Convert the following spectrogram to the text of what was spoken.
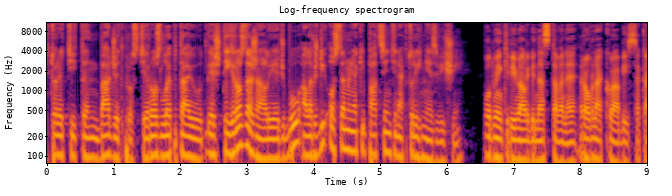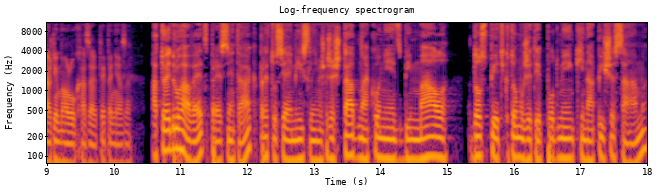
ktoré ti ten budget proste rozleptajú. Vieš, ty ich rozdáš na liečbu, ale vždy ostanú nejakí pacienti, na ktorých nezvyši. Podmienky by mali byť nastavené rovnako, aby sa každý mohol uchádzať tie peniaze. A to je druhá vec, presne tak. Preto si aj myslím, že štát nakoniec by mal dospieť k tomu, že tie podmienky napíše sám,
